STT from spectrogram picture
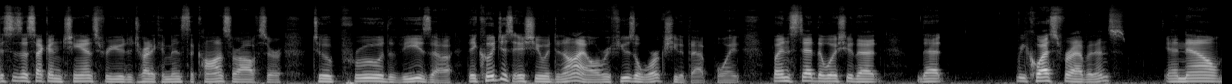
this is a second chance for you to try to convince the consular officer to approve the visa. They could just issue a denial, a refusal worksheet at that point, but instead they'll issue that that request for evidence. And now,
